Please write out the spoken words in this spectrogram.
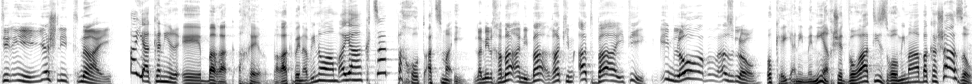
תראי, יש לי תנאי. היה כנראה ברק אחר. ברק בן אבינועם היה קצת פחות עצמאי. למלחמה אני בא רק אם את באה איתי. אם לא, אז לא. אוקיי, אני מניח שדבורה תזרום עם הבקשה הזו.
